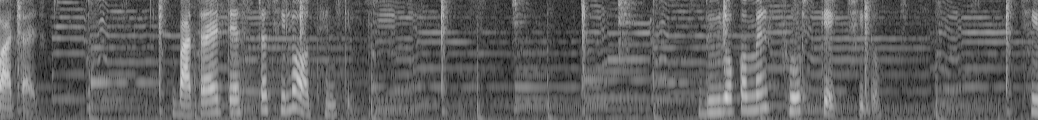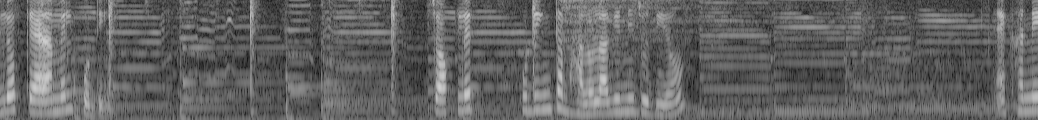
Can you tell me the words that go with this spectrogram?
বাটার। বাটারের টেস্টটা ছিল অথেন্টিক। দুই রকমের ফ্রুটস কেক ছিল। ছিল ক্যারামেল পুডিং। চকলেট পুডিংটা ভালো লাগেনি যদিও। এখানে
